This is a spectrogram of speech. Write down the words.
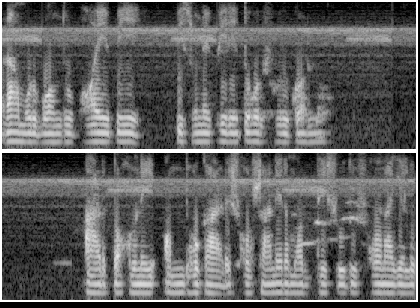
রামুর বন্ধু ভয়ে পেয়ে পিছনে ফিরে দৌড় শুরু করল। আর তখন এই অন্ধকার শ্মশানের মধ্যে শুধু শোনা গেল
